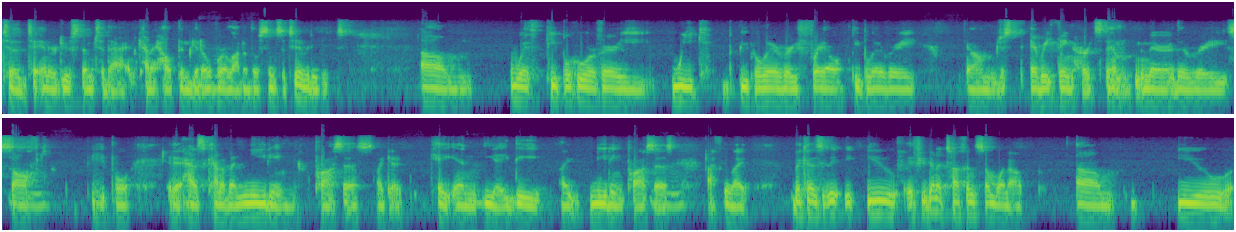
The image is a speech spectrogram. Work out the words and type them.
to, to introduce them to that and kind of help them get over a lot of those sensitivities. Um, with people who are very weak, people who are very frail, people who are very um, just everything hurts them, and they're they're very soft mm-hmm. people. It has kind of a kneading process, like a K N E A D, like kneading process. Mm-hmm. I feel like because you, if you're going to toughen someone up, um, you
